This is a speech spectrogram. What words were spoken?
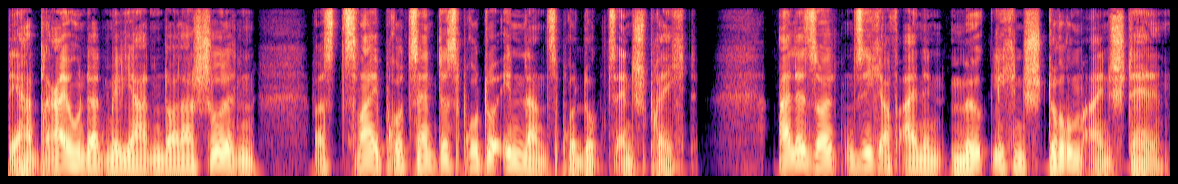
Der hat 300 Milliarden Dollar Schulden, was zwei Prozent des Bruttoinlandsprodukts entspricht. Alle sollten sich auf einen möglichen Sturm einstellen.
